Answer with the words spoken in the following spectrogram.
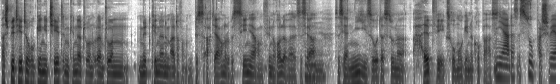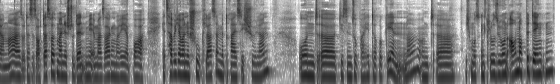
Was spielt Heterogenität im Kinderturnen oder im Turnen mit Kindern im Alter von bis acht Jahren oder bis zehn Jahren für eine Rolle? Weil es ist ja, mhm. es ist ja nie so, dass du eine halbwegs homogene Gruppe hast. Ja, das ist super schwer. Ne? Also das ist auch das, was meine Studenten mir immer sagen, Maria, boah, jetzt habe ich aber eine Schulklasse mit 30 Schülern und äh, die sind super heterogen. Ne? Und äh, ich muss Inklusion auch noch bedenken.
